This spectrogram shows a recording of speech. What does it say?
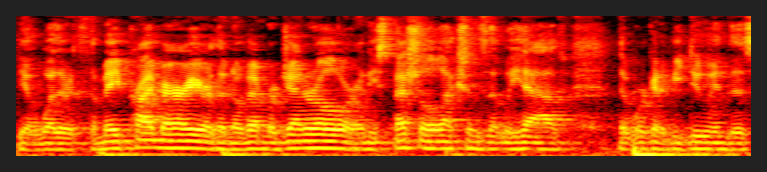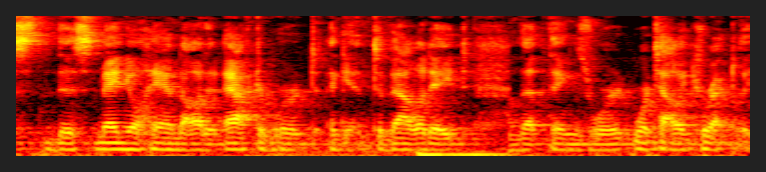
you know, whether it's the May primary or the November general or any special elections that we have, that we're going to be doing this this manual hand audit afterward again to validate that things were, were tallied correctly.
